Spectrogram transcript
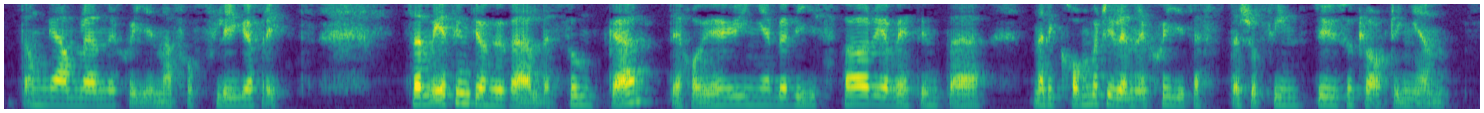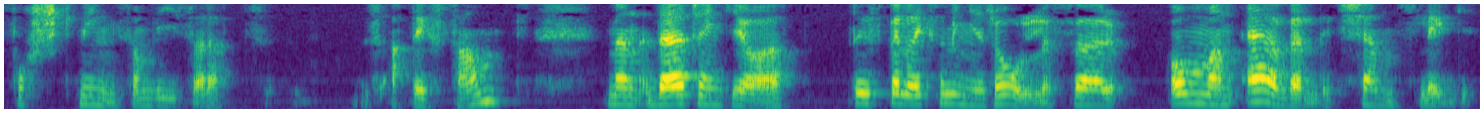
de gamla energierna få flyga fritt. Sen vet inte jag hur väl det funkar. Det har jag ju inga bevis för. Jag vet inte. När det kommer till energirester så finns det ju såklart ingen forskning som visar att att det är sant. Men där tänker jag att det spelar liksom ingen roll för om man är väldigt känslig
